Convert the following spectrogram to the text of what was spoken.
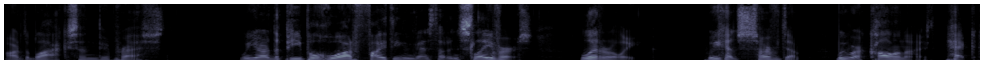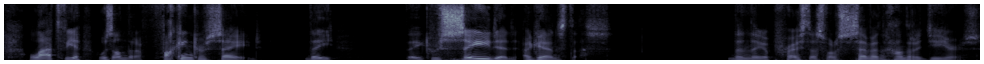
are the blacks and the oppressed. We are the people who are fighting against our enslavers. Literally. We had served them. We were colonized. Heck, Latvia was under a fucking crusade. They they crusaded against us. Then they oppressed us for 700 years.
